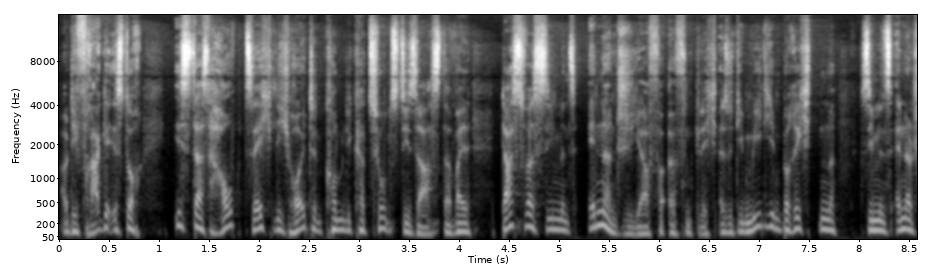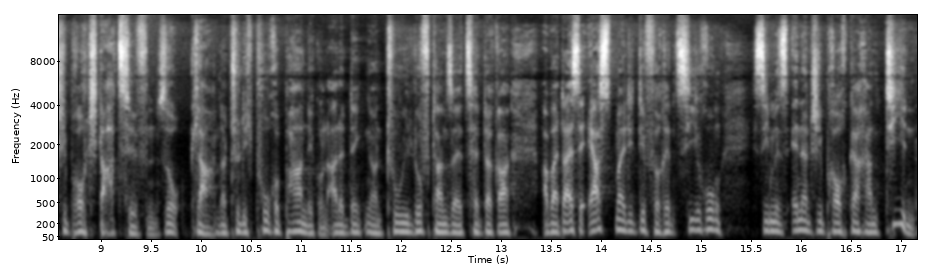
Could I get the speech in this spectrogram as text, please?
Aber die Frage ist doch, ist das hauptsächlich heute ein Kommunikationsdesaster? Weil das, was Siemens Energy ja veröffentlicht, also die Medien berichten, Siemens Energy braucht Staatshilfen. So, klar, natürlich pure Panik und alle denken an TUI, Lufthansa etc. Aber da ist ja erstmal die Differenzierung, Siemens Energy braucht Garantien.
